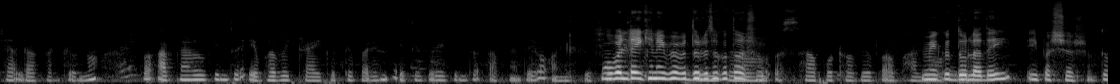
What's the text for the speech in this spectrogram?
খেয়াল রাখার জন্য। তো আপনারাও কিন্তু এভাবে ট্রাই করতে পারেন। এতে করে কিন্তু আপনাদের অনেক বেশি মোবাইলটা এখানে এইভাবে ধরে থাকো তো আসো। সাপোর্ট হবে বা ভালো মেয়েকে। দোলা দেই এই পাশে আসো। তো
